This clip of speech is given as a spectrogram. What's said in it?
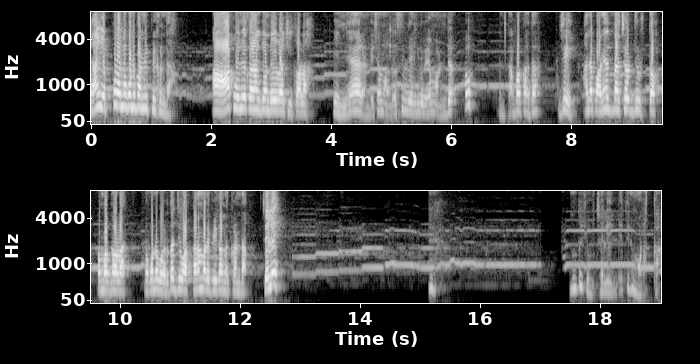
ഞാൻ എപ്പോഴും എന്നെ കൊണ്ട് പണിപ്പിക്കണ്ട ആ ആ പൂജയൊക്കെ കൊണ്ടുപോയി ഒഴിവാക്കിക്കാളാ പിന്നെ രണ്ടു ദിവസം മദ്രസില്ലെങ്കിൽ വേ മണ്ട്. എന്താ കഥ? ജേ അന്റെ പണി എന്താ വെച്ചാൽ എടുത്തോ ഞാൻ പറഞ്ഞോളാം. എന്നെ കൊണ്ട് വെറുതെ ജി വർത്താനം പറയിപ്പിക്കാൻ നിൽക്കണ്ട ചെല്ലേ. എന്ത് ചോദിച്ചാലും എല്ലാത്തിനും മുടക്കാം.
